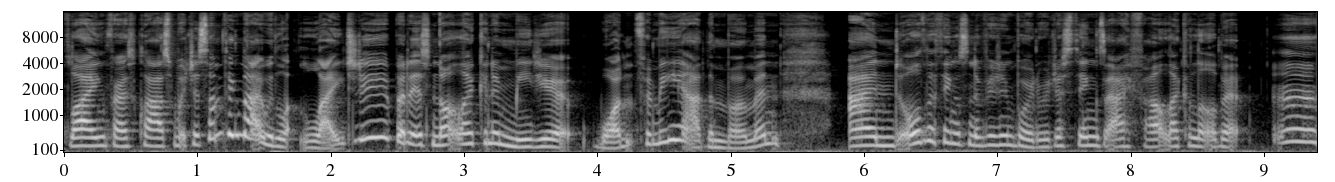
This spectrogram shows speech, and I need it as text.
flying first class, which is something that I would like to do, but it's not like an immediate want for me at the moment. And all the things on the vision board were just things I felt like a little bit, eh,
